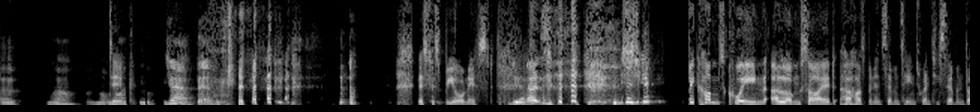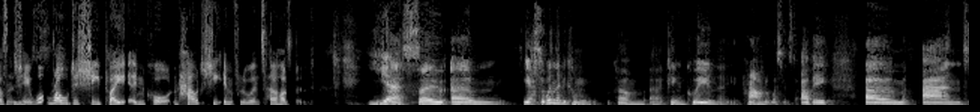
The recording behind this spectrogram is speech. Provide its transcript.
a, a well, not Dick. Mind, yeah, bit of. A, Let's just be honest. Yeah. Uh, she becomes queen alongside her husband in 1727, doesn't she? Yes. What role does she play in court and how does she influence her husband? Yes, so um, yeah, so when they become become uh, king and queen, they're crowned at Westminster Abbey, um, and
